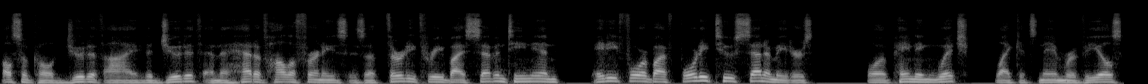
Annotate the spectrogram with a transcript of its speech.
Also called Judith I, the Judith and the Head of Holofernes is a 33 by 17 in, 84 by 42 centimeters, oil painting which, like its name reveals,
